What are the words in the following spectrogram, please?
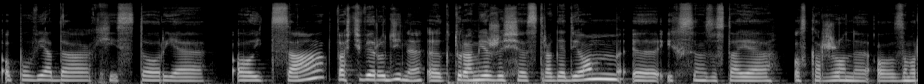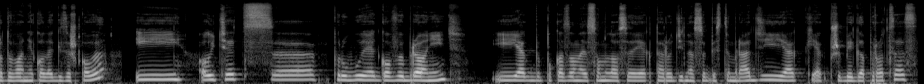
opowiada historię ojca, właściwie rodziny, e, która mierzy się z tragedią. E, ich syn zostaje oskarżony o zamordowanie kolegi ze szkoły i ojciec e, próbuje go wybronić i jakby pokazane są losy, jak ta rodzina sobie z tym radzi, jak, jak przebiega proces.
